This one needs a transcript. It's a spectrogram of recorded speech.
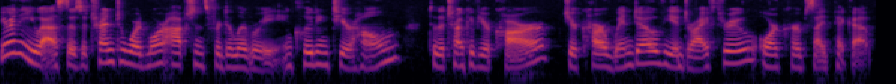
Here in the US, there's a trend toward more options for delivery, including to your home, to the trunk of your car, to your car window via drive through, or curbside pickup.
